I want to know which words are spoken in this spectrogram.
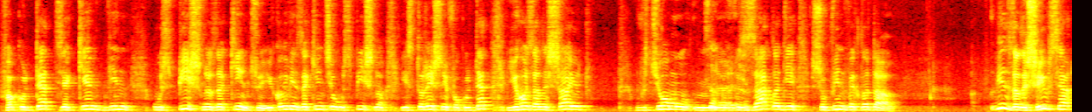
факультет, яким він успішно закінчує. І коли він закінчив успішно історичний факультет, його залишають в цьому Закладі. е, закладі, щоб він викладав. Він залишився,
